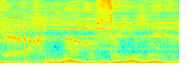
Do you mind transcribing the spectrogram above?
nature, love where you live.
